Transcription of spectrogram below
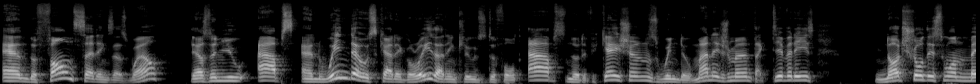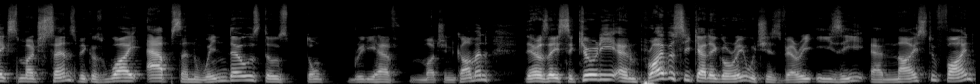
and the font settings as well. There's a new apps and windows category that includes default apps, notifications, window management, activities. Not sure this one makes much sense because why apps and windows? Those don't really have much in common. There's a security and privacy category, which is very easy and nice to find,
